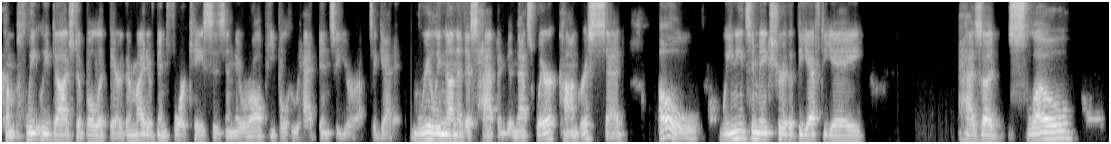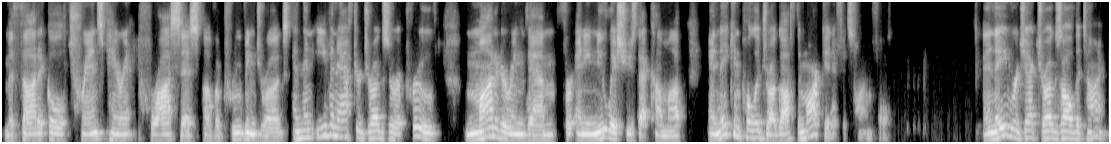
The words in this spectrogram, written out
completely dodged a bullet there. There might have been four cases, and they were all people who had been to Europe to get it. Really, none of this happened. And that's where Congress said, oh, we need to make sure that the FDA has a slow, methodical, transparent process of approving drugs. And then, even after drugs are approved, monitoring them for any new issues that come up. And they can pull a drug off the market if it's harmful. And they reject drugs all the time.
